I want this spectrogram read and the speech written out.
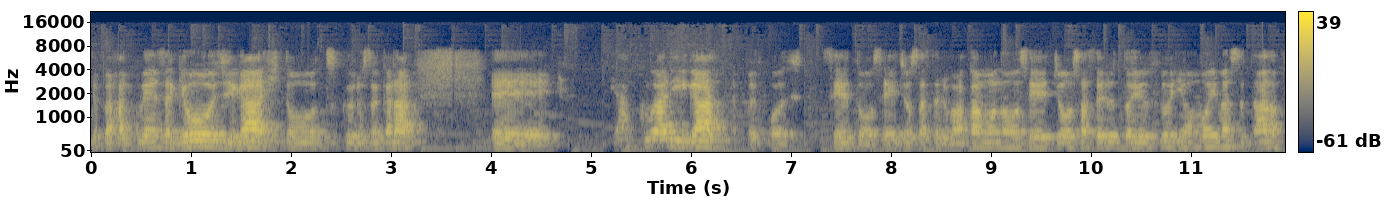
やっぱり白煙祭行事が人を作る、それから、えー、役割がやっぱりこう生徒を成長させる、若者を成長させるというふうに思います。あの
